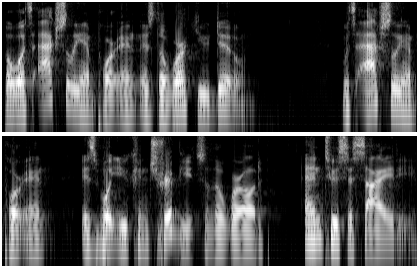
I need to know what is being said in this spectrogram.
But what's actually important is the work you do. What's actually important is what you contribute to the world and to society.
